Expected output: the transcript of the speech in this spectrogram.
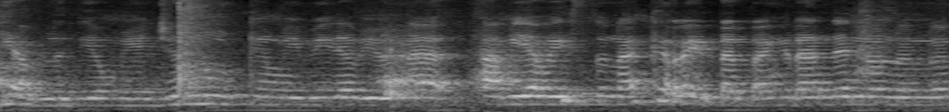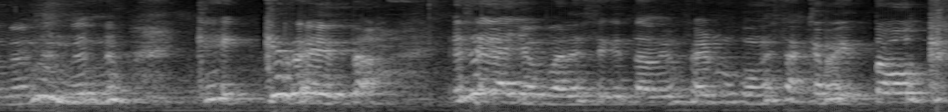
Diablo, Dios mío, yo nunca en mi vida había, una- había visto una creta tan grande. No, no, no, no, no, no, no. ¿Qué creta? Ese gallo parece que estaba enfermo con esa cretoca.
